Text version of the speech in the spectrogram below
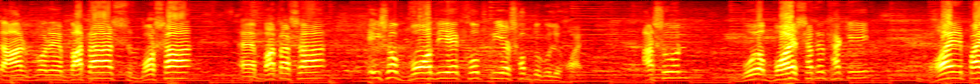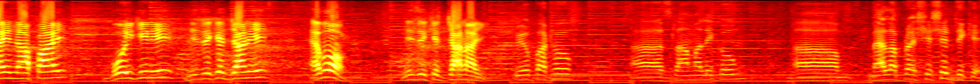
তারপরে বাতাস, বসা বাতাসা, এইসব ব দিয়ে খুব প্রিয় শব্দগুলি হয়। আসুন ব- বয়ের সাথে থাকি, ভয় পাই, না পাই, বই কিনি, নিজেকে জানি এবং নিজেকে জানাই। প্রিয় পাঠক আসসালামু আলাইকুম। মেলা প্রায় শেষের দিকে।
